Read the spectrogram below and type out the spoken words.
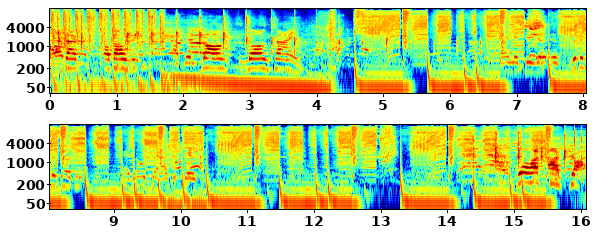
Oh, that's a boundary after a long, long time. Fine leg fielder is within the circle and no chance to. What a shot!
